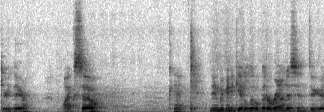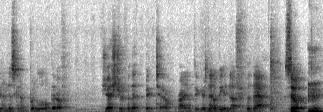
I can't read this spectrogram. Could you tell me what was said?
through there, like so. Okay, then we're going to get a little bit around us in through here, and I'm just going to put a little bit of gesture for that big toe right in through here, and that'll be enough for that. So,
